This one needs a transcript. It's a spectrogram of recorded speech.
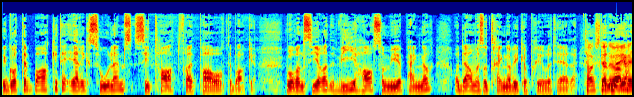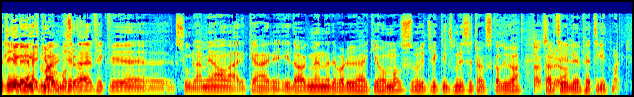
Det går tilbake til Erik Solheims sitat fra et par år tilbake, hvor han sier at vi har så mye penger, og dermed så trenger vi ikke å prioritere. Takk skal du ha, Petter Gitmark. Der fikk vi Erik eh, Solheim inn. Han er ikke her i dag, men det var du, Heikki Holmås, som utviklingsminister. Takk skal du ha. Takk, Takk til Petter Gitmark.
